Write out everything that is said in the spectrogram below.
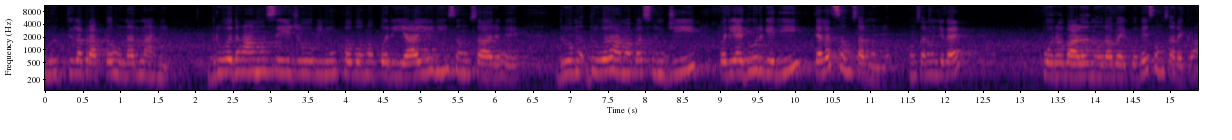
मृत्यूला प्राप्त होणार नाही. ध्रुवधाम से जो विमुख वह पर्याय ही संसार है. ध्रुव ध्रुवधामापासून जी पर्याय दूर गेली त्यालाच संसार म्हणलं. संसार म्हणजे काय? पोरं बाळं नवरा बायको हे संसार आहे का?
